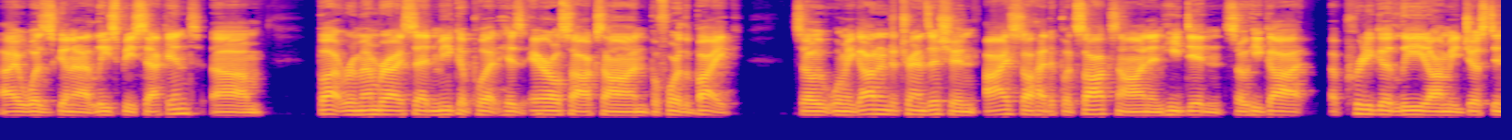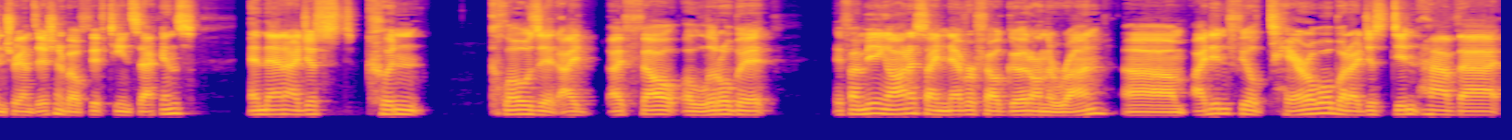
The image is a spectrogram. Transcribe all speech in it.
I was going to at least be second. Um, but remember, I said Mika put his aero socks on before the bike. So when we got into transition, I still had to put socks on and he didn't. So he got a pretty good lead on me just in transition, about 15 seconds. And then I just couldn't close it. I, I felt a little bit, if I'm being honest, I never felt good on the run. Um, I didn't feel terrible, but I just didn't have that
